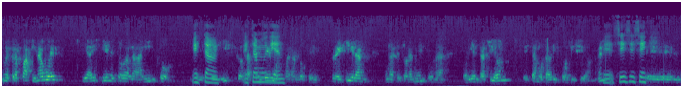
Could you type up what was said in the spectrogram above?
nuestra página web y ahí tiene toda la info. Está, está muy bien. Para los que requieran un asesoramiento, una orientación, estamos a disposición. ¿eh? Eh, sí, sí, sí. Eh,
